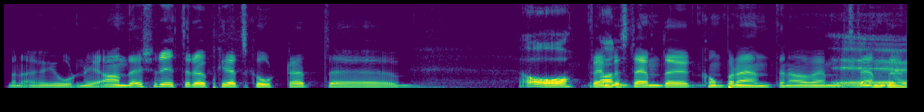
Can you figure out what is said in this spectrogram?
Men hur gjorde ni? Anders ritade upp kretskortet. Eh, Ja, vem han- bestämde komponenterna och vem bestämde?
